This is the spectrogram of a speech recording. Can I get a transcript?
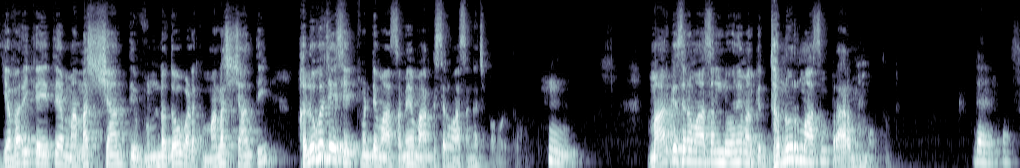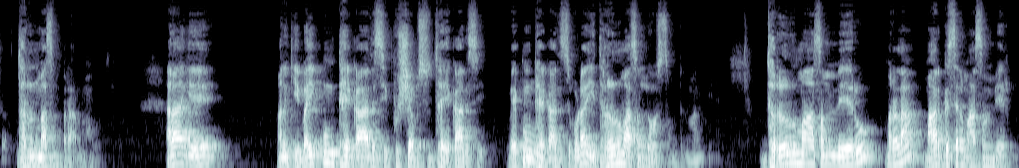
ఎవరికైతే మనశ్శాంతి ఉండదో వాళ్ళకి మనశ్శాంతి కలుగజేసేటువంటి మాసమే మార్గశిర మాసంగా చెప్పబడుతుంది. మార్గశిర మాసంలోనే మనకి ధనుర్మాసం ప్రారంభమవుతుంది. ధనుర్మాసం. ప్రారంభమవుతుంది. అలాగే మనకి వైకుంఠ ఏకాదశి పుష్య శుద్ధ ఏకాదశి. వైకుంఠ ఏకాదశి కూడా ఈ ధనుర్మాసంలో వస్తుంటుంది మనకి. ధనుర్మాసం వేరు మరలా మార్గశిర మాసం వేరు.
